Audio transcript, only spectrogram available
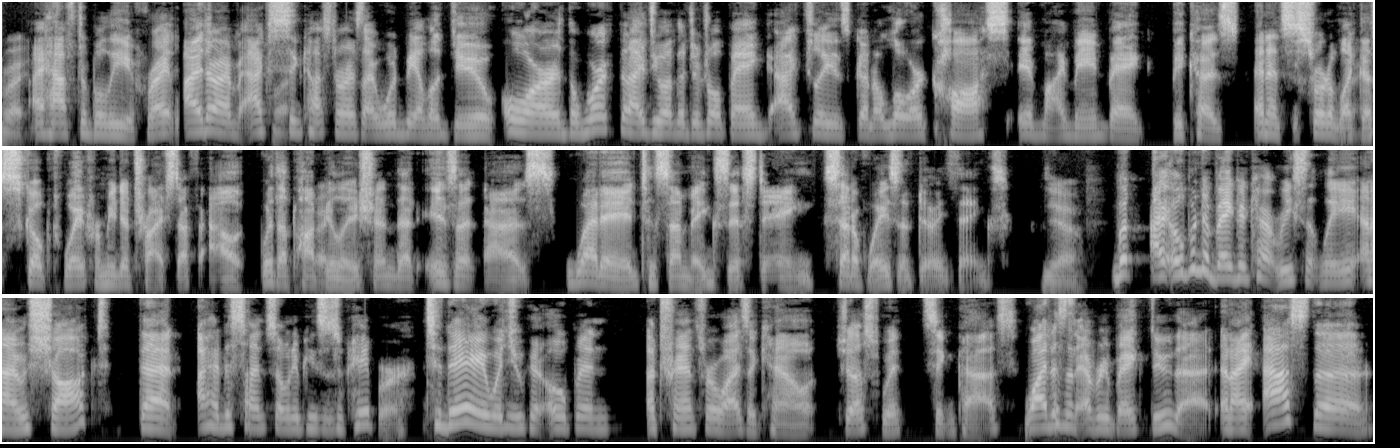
Right. I have to believe, right? Either I'm accessing customers I would be able to do, or the work that I do on the digital bank actually is going to lower costs in my main bank because, and it's sort of like a scoped way for me to try stuff out with a population that isn't as wedded to some existing set of ways of doing things. Yeah. But I opened a bank account recently and I was shocked that I had to sign so many pieces of paper. Today, when hmm. you can open a TransferWise account just with SingPass, why doesn't every bank do that? And I asked the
